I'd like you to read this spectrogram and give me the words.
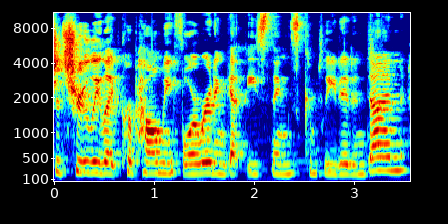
to truly like propel me forward and get these things completed and done.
